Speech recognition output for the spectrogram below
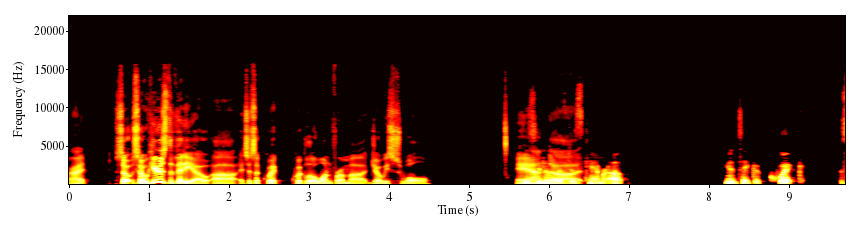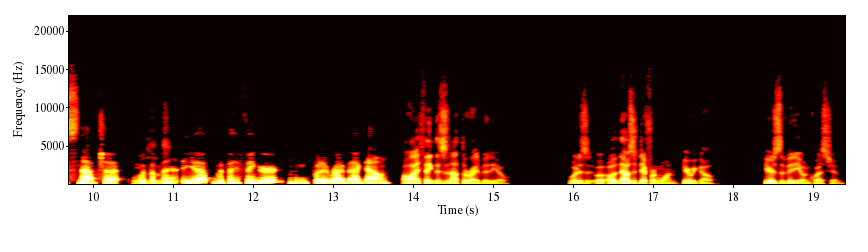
All right. So so here's the video. Uh, it's just a quick quick little one from uh, Joey Swole. And, He's gonna lift uh, his camera up. You're gonna take a quick Snapchat with the fin- yep with the finger, put it right back down. Oh, I think this is not the right video. What is it? Oh, that was a different one. Here we go. Here's the video in question.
